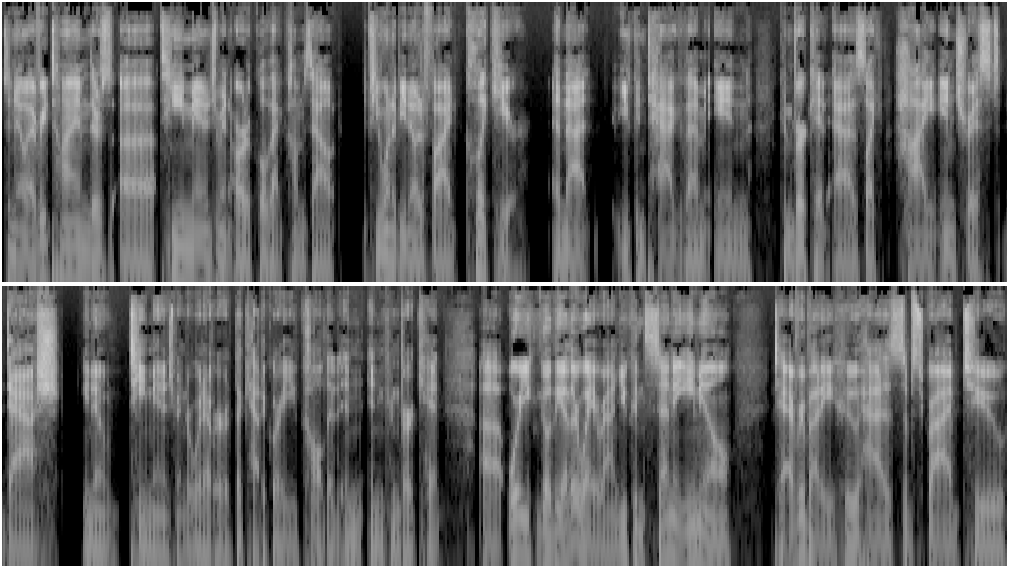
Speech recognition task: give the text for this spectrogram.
to know every time there's a team management article that comes out, if you want to be notified, click here," and that you can tag them in ConvertKit as like high interest dash you know team management or whatever the category you called it in in ConvertKit, uh, or you can go the other way around. You can send an email to everybody who has subscribed to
